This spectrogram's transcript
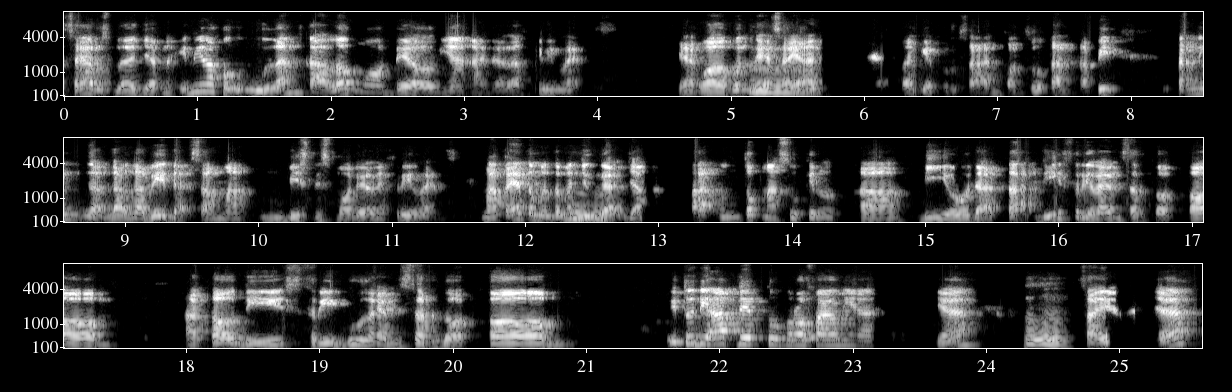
saya harus belajar. Nah inilah keunggulan kalau modelnya adalah freelance. Ya walaupun hmm. ya saya ada sebagai perusahaan konsultan, tapi kan ini nggak nggak beda sama bisnis modelnya freelance. Makanya teman-teman hmm. juga jangan lupa untuk masukin uh, biodata di freelancer.com atau di seribulancer.com. Itu diupdate tuh profilnya, ya. Hmm. Saya aja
